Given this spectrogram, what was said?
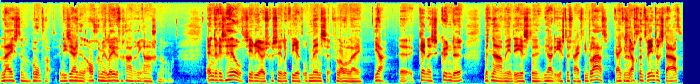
lijsten rond had. En die zijn in een algemene ledenvergadering aangenomen. En er is heel serieus geselecteerd op mensen van allerlei ja, eh, kennis, kunde. Met name in de eerste, ja, de eerste 15 plaatsen. Kijk, als je 28 staat,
